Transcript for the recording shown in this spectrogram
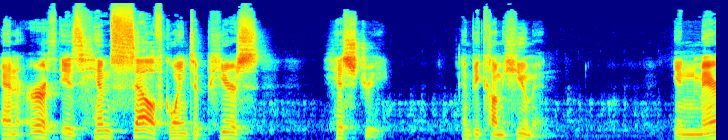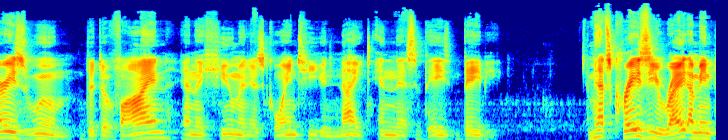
and earth is himself going to pierce history and become human. In Mary's womb, the divine and the human is going to unite in this ba- baby. I mean, that's crazy, right? I mean,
